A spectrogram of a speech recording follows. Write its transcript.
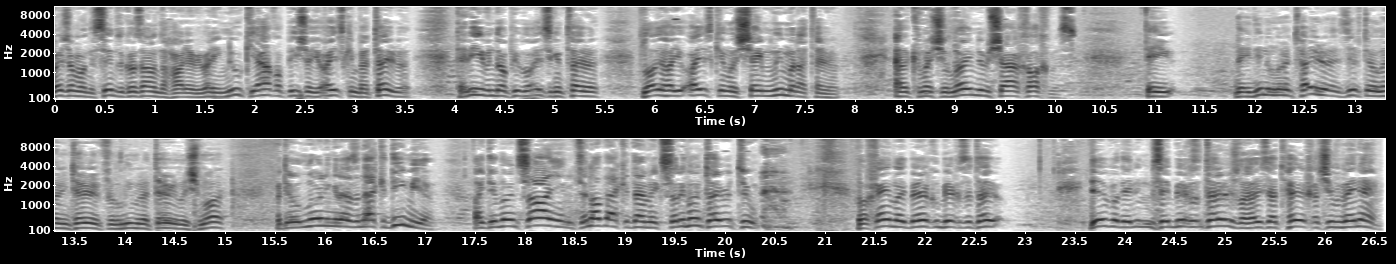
On the sins goes on in the heart. Everybody knew ki afal pisha you oiskim b'Torah that even though people are oiskim in Torah, lo you oiskim l'shem limud Torah. El k'mash loim dem shar chachmas. They they didn't learn Torah as if they were learning Torah for limud Torah lishma, but they were learning it as an academia, like they learned science and other academics. So they learned Torah too. Therefore, they didn't say birchas Torah. Shlo Torah chashuv b'neihem.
